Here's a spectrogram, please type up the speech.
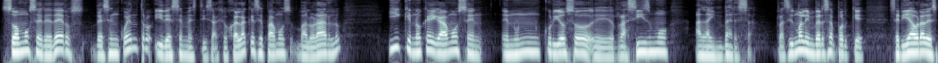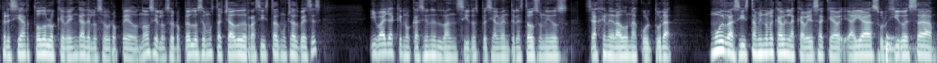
somos herederos de ese encuentro y de ese mestizaje. Ojalá que sepamos valorarlo y que no caigamos en, en un curioso eh, racismo a la inversa. Racismo a la inversa porque sería ahora despreciar todo lo que venga de los europeos, ¿no? Si los europeos los hemos tachado de racistas muchas veces, y vaya que en ocasiones lo han sido, especialmente en Estados Unidos se ha generado una cultura muy racista. A mí no me cabe en la cabeza que haya surgido esa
